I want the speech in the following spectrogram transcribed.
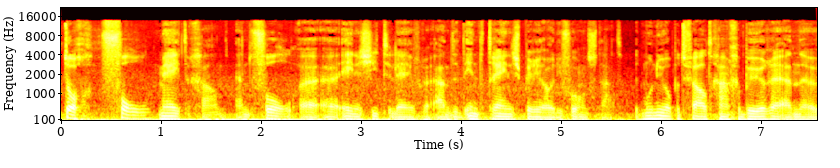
toch vol mee te gaan en vol eh, eh, energie te leveren aan de, in de trainingsperiode die voor ons staat. Het moet nu op het veld gaan gebeuren en eh,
